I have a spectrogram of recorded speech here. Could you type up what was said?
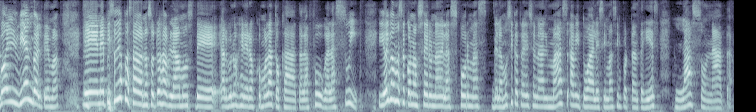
Volviendo al tema, en episodios pasados nosotros hablamos de algunos géneros como la tocata, la fuga, la suite, y hoy vamos a conocer una de las formas de la música tradicional más habituales y más importantes, y es la sonata.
